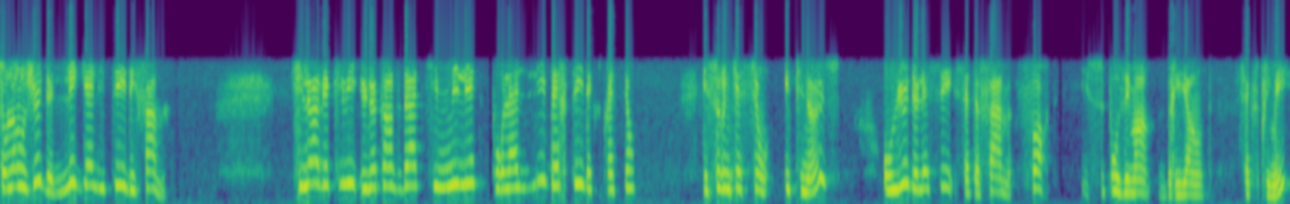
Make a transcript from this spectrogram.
sur l'enjeu de l'égalité des femmes. Qu'il a avec lui une candidate qui milite pour la liberté d'expression. Et sur une question épineuse, au lieu de laisser cette femme forte et supposément brillante s'exprimer,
